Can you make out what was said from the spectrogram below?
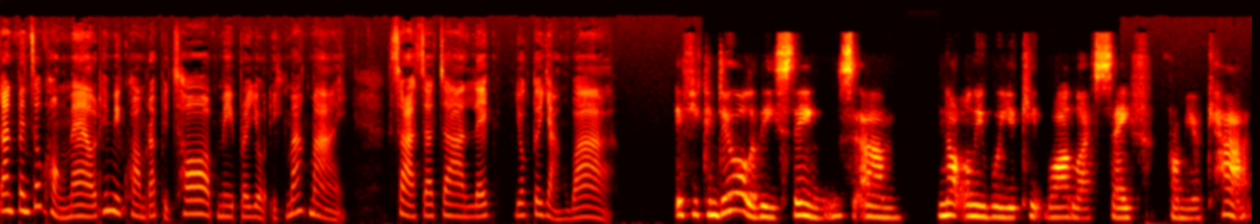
การเป็นเจ้าของแมวที่มีความรับผิดชอบมีประโยชน์อีกมากมาย ศาสตราจารย์เล็กยกตัวอย่างว่า If you can do all of these things um, not only will you keep wildlife safe from your cat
